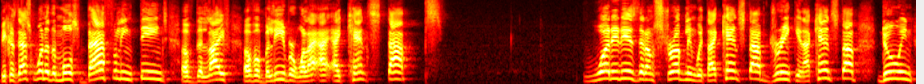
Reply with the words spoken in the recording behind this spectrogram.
Because that's one of the most baffling things of the life of a believer. Well, I, I can't stop what it is that I'm struggling with. I can't stop drinking. I can't stop doing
